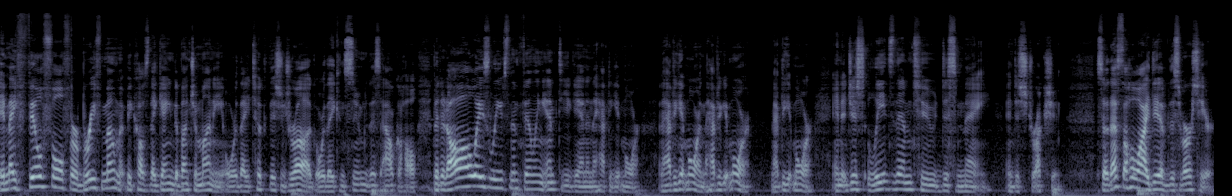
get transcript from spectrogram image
it may feel full for a brief moment because they gained a bunch of money or they took this drug or they consumed this alcohol, but it always leaves them feeling empty again and they have to get more. And they have to get more and they have to get more. They have to get more. And it just leads them to dismay and destruction. So that's the whole idea of this verse here.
